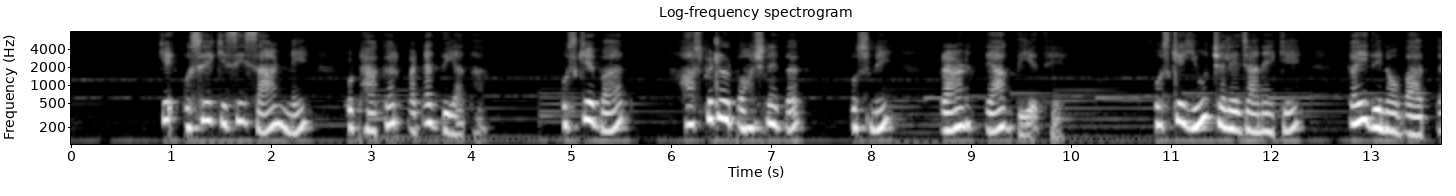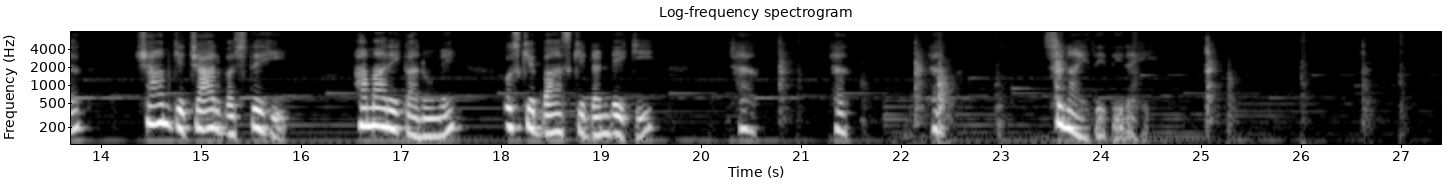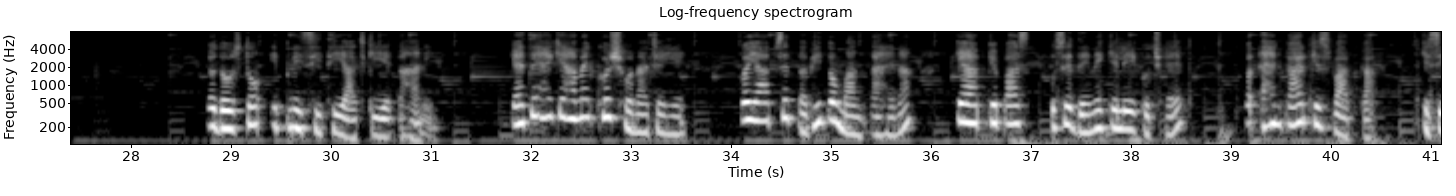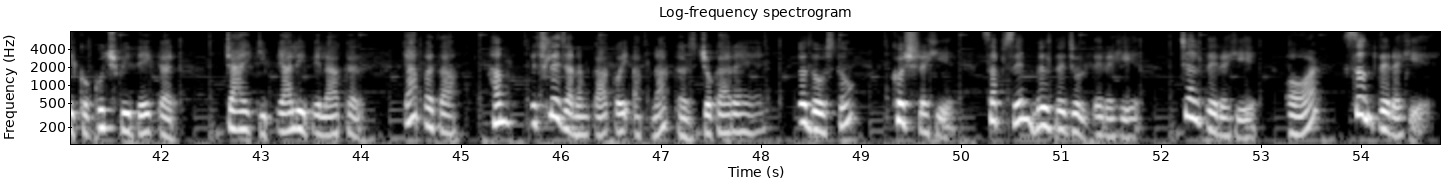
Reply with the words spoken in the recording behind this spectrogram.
कि उसे किसी सांड ने उठाकर पटक दिया था। उसके बाद हॉस्पिटल पहुँचने तक उसने प्राण त्याग दिए थे। उसके यूँ चले जाने के कई दिनों बाद तक शाम के चार बजते ही हमारे कानों में उसके बाँस के डंडे की ठक ठक ठक सुनाई देती रही। तो दोस्तों, इतनी सी थी आज की ये कहानी। कहते हैं कि हमें खुश होना चाहिए। कोई आपसे तभी तो माँगता है ना कि आपके पास उसे देने के लिए कुछ है? तो अहंकार किस बात का? किसी को कुछ भी देकर, चाय की प्याली पिलाकर, क्या पता हम पिछले जन्म का कोई अपना कर्ज चुका रहे हैं? तो दोस्तों, खुश रहिए, सबसे मिलते जुलते रहिए, चलते रहिए और सुनते रहिए।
